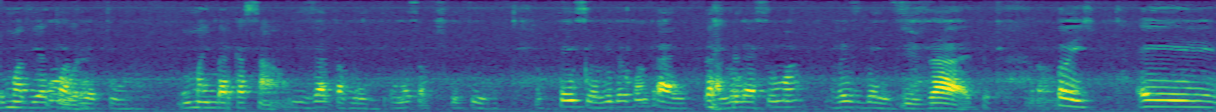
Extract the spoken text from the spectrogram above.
uma viatura. Uma viatura. Uma embarcação. Exatamente. É nessa perspectiva. Tem-se ouvido ao contrário. Aluga-se uma residência. Exato. Pois, eh,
